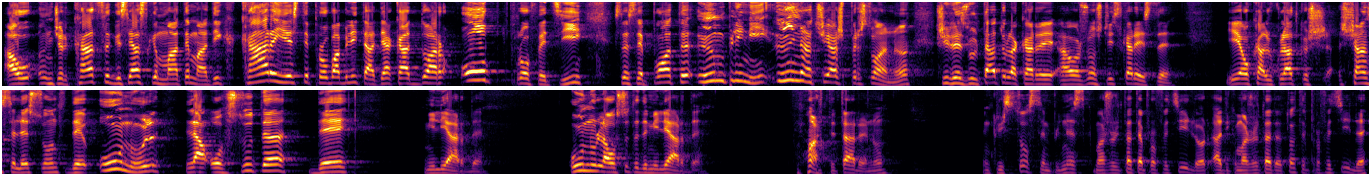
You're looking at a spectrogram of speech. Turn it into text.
au încercat să găsească matematic care este probabilitatea ca doar 8 profeții să se poată împlini în aceeași persoană și rezultatul la care au ajuns, știți care este? Ei au calculat că șansele sunt de 1 la 100 de miliarde. 1 la 100 de miliarde. Foarte tare, nu? În Hristos se împlinesc majoritatea profețiilor, adică majoritatea, toate profețiile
